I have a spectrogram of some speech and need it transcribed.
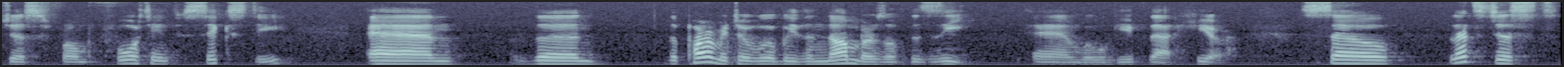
just from 14 to 60 and the the parameter will be the numbers of the z and we'll give that here. So let's just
